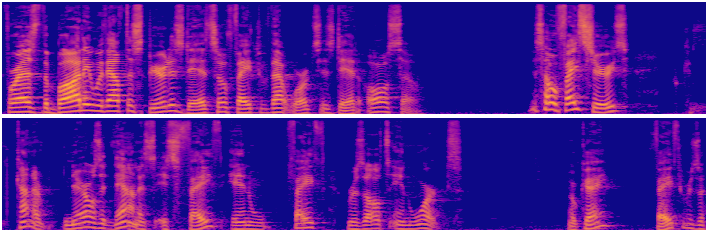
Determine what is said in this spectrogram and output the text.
For as the body without the spirit is dead, so faith without works is dead also. This whole faith series kind of narrows it down. It's, it's faith, and faith results in works. Okay? Faith,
